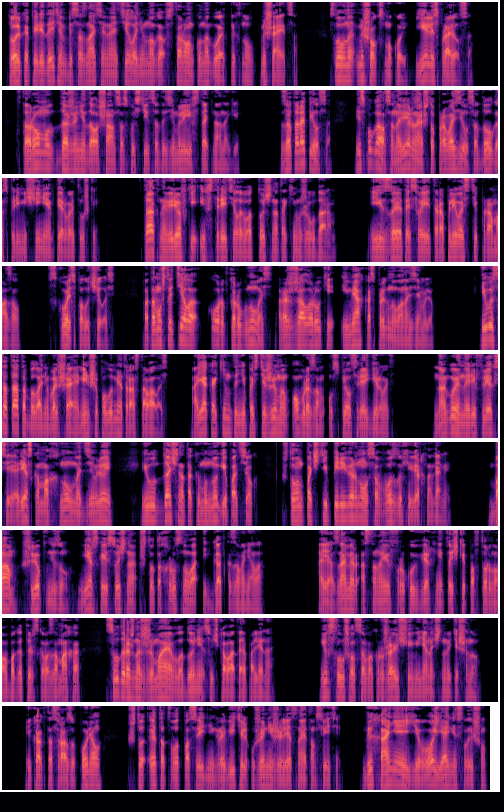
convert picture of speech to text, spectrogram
Только перед этим бессознательное тело немного в сторонку ногой отпихнул, мешается. Словно мешок с мукой, еле справился. Второму даже не дал шанса спуститься до земли и встать на ноги. Заторопился. Испугался, наверное, что провозился долго с перемещением первой тушки. Так на веревке и встретил его точно таким же ударом. И из-за этой своей торопливости промазал. Скользь получилось. Потому что тело коротко ругнулось, разжало руки и мягко спрыгнуло на землю. И высота-то была небольшая, меньше полуметра оставалось, а я каким-то непостижимым образом успел среагировать. Ногой на рефлексе резко махнул над землей и удачно так ему ноги подсек, что он почти перевернулся в воздухе вверх ногами. Бам! Шлеп внизу. Мерзко и сочно что-то хрустнуло и гадко завоняло. А я замер, остановив руку в верхней точке повторного богатырского замаха, судорожно сжимая в ладони сучковатое полено. И вслушался в окружающую меня ночную тишину. И как-то сразу понял, что этот вот последний грабитель уже не жилец на этом свете. Дыхание его я не слышу.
